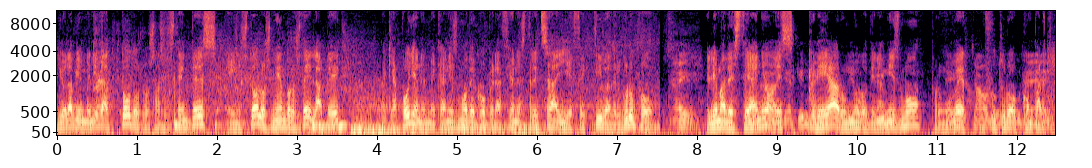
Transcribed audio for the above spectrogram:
dio la bienvenida a todos los asistentes e instó a los miembros de la APEC a que apoyen el mecanismo de cooperación estrecha y efectiva del grupo. El lema de este año es crear un nuevo dinamismo, promover un futuro compartido.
